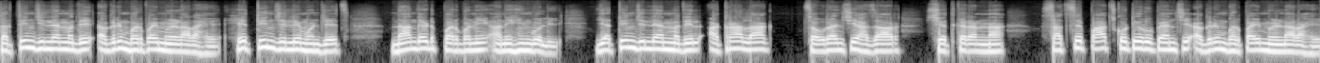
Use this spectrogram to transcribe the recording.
तर तीन जिल्ह्यांमध्ये अग्रिम भरपाई मिळणार आहे. हे तीन जिल्हे म्हणजेच नांदेड परभणी आणि हिंगोली या तीन जिल्ह्यांमधील अठरा लाख चौऱ्याऐंशी हजार शेतकऱ्यांना सातशे पाच कोटी रुपयांची अग्रिम भरपाई मिळणार आहे.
